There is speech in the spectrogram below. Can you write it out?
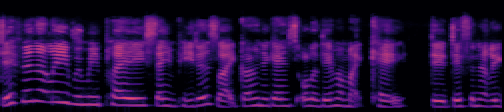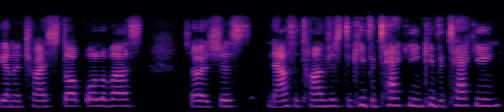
definitely when we play St. Peter's, like going against all of them, I'm like, okay, they're definitely gonna try stop all of us. So it's just now's the time just to keep attacking, keep attacking.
